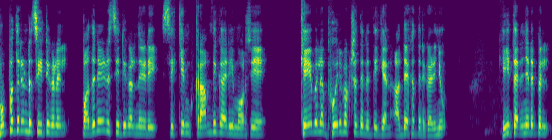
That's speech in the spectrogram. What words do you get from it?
മുപ്പത്തിരണ്ട് സീറ്റുകളിൽ പതിനേഴ് സീറ്റുകൾ നേടി സിക്കിം ക്രാന്തികാരി മോർച്ചയെ കേവല ഭൂരിപക്ഷത്തിലെത്തിക്കാൻ അദ്ദേഹത്തിന് കഴിഞ്ഞു. ഈ തെരഞ്ഞെടുപ്പിൽ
